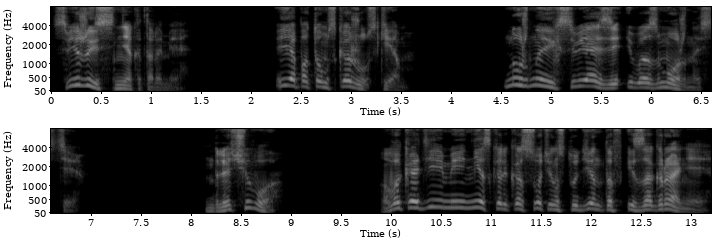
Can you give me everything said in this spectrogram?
Свяжись с некоторыми. Я потом скажу, с кем. Нужны их связи и возможности. Для чего? В академии несколько сотен студентов из Аграни,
